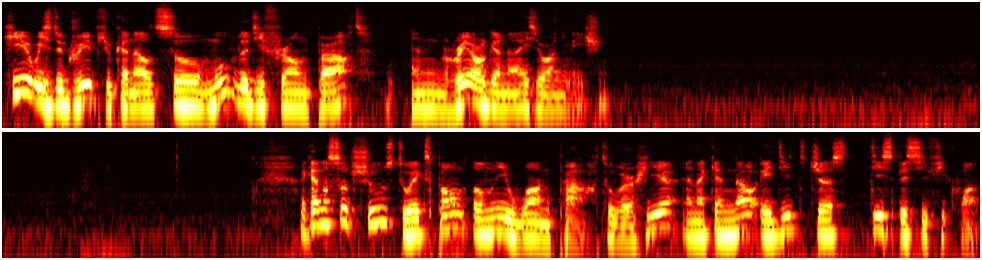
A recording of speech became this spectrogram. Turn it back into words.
Here with the grip, you can also move the different part and reorganize your animation. I can also choose to expand only one part over here and I can now edit just this specific one.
